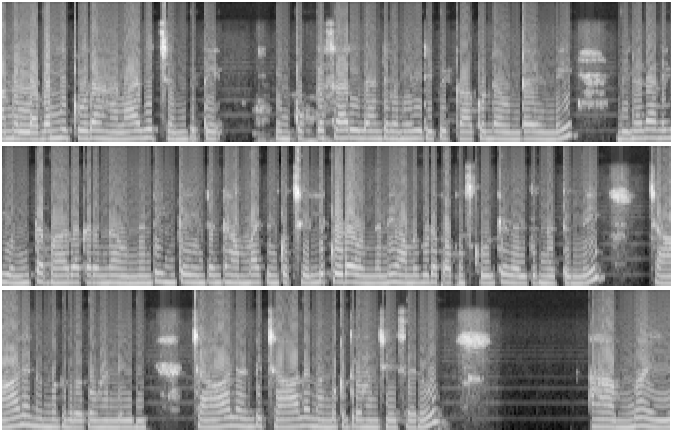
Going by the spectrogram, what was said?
ఆమె లవన్ని కూడా అలాగే చంపితే ఇంకొకసారి ఇలాంటివి అనేవి రిపీట్ కాకుండా ఉంటాయండి. వినడానికి ఎంత బాధాకరంగా ఉందంటే ఇంకా ఏంటంటే అమ్మాయికి ఇంకో చెల్లి కూడా ఉందండి. ఆమె కూడా పాపం స్కూల్కే వెళ్తున్నట్టుంది. చాలా నమ్మక ద్రోహం అండి ఇది. చాలా అంటే చాలా నమ్మక ద్రోహం చేశారు. ఆ అమ్మాయి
